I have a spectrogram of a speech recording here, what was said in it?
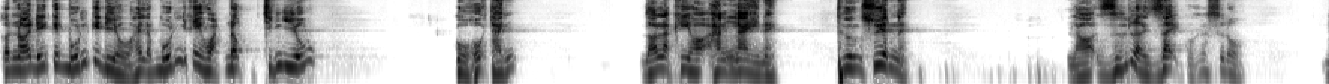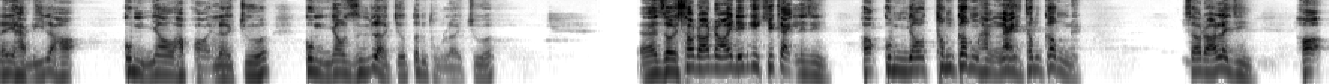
có nói đến cái bốn cái điều hay là bốn những cái hoạt động chính yếu của hội thánh đó là khi họ hàng ngày này thường xuyên này là họ giữ lời dạy của các sứ đồ đây hàm ý là họ cùng nhau học hỏi lời Chúa cùng nhau giữ lời Chúa tuân thủ lời Chúa. À, rồi sau đó nói đến cái khía cạnh là gì? Họ cùng nhau thông công hàng ngày thông công này. Sau đó là gì? Họ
